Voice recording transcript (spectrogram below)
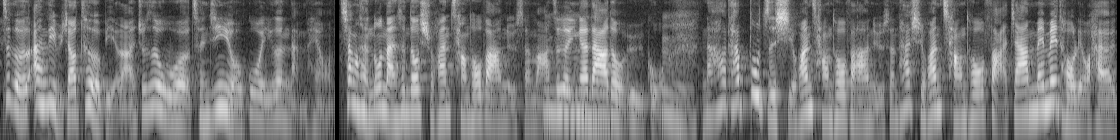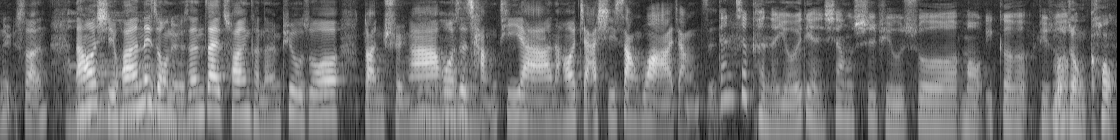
这个案例比较特别啦，就是我曾经有过一个男朋友，像很多男生都喜欢长头发的女生嘛，这个应该大家都有遇过。嗯。然后他不只喜欢长头发的女生，他喜欢长头发加妹妹头刘海的女生，然后喜欢那种女生在穿可能譬如说短裙啊，或者是长 T 啊，然后加西上袜啊这样子。但这可能有一点像是，比如说某一个，比如说某种控。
